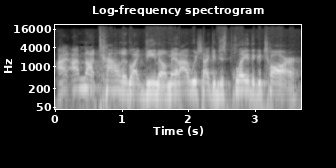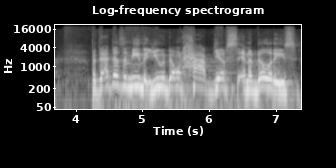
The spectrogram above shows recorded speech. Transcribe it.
I, I'm not talented like Dino, man. I wish I could just play the guitar. But that doesn't mean that you don't have gifts and abilities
